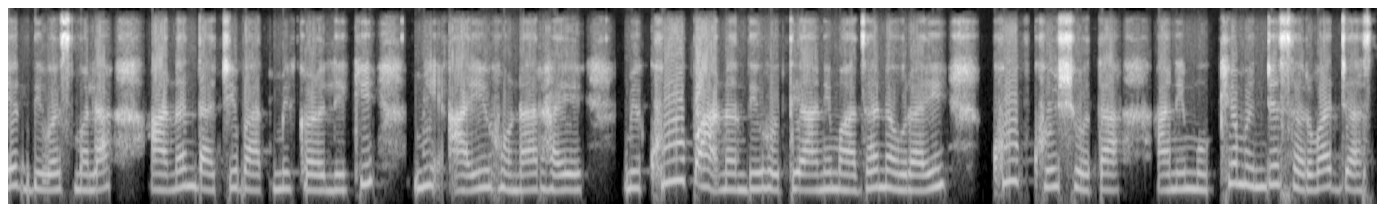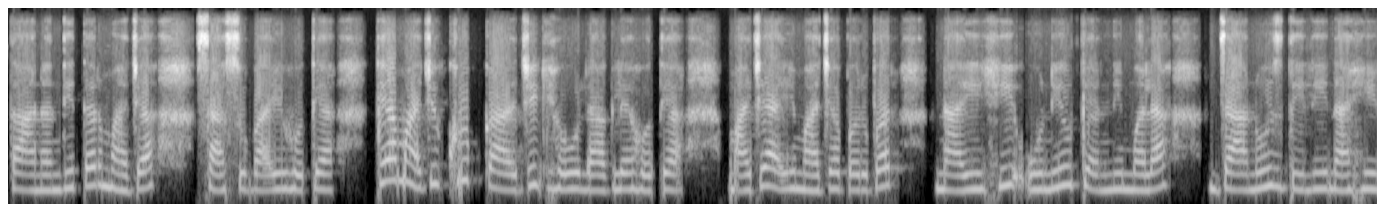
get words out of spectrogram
एक दिवस मला आनंदाची बातमी कळली की मी आई होणार आहे. मी खूप आनंदी होते आणि माझा नवराही खूप खुश होता आणि मुख्य म्हणजे सर्वात जास्त आनंदी तर माझ्या सासूबाई होत्या. त्या माझी खूप काळजी घेऊ लागल्या होत्या. माझी आई माझ्या बरोबर नाही ही उणीव त्यांनी मला जाणूच दिली नाही.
